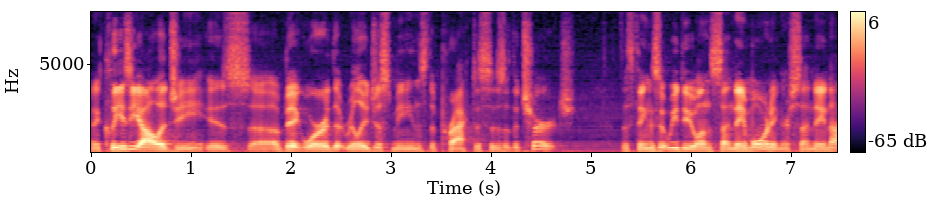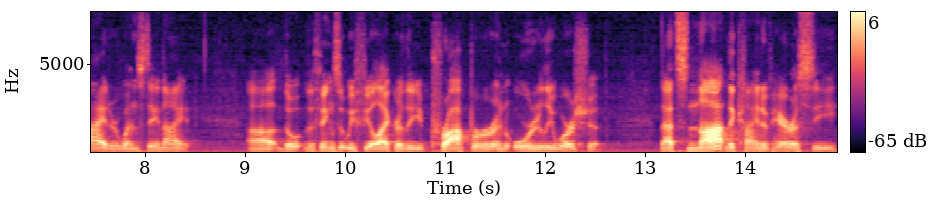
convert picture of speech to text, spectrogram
And ecclesiology is uh, a big word that really just means the practices of the church, the things that we do on Sunday morning or Sunday night or Wednesday night, uh, the, the things that we feel like are the proper and orderly worship. That's not the kind of heresy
